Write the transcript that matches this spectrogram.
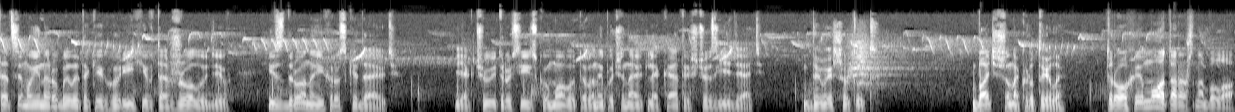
Та це мої наробили таких горіхів та жолудів, і з дрона їх розкидають. Як чують російську мову, то вони починають лякати, що з'їдять. Диви, що тут. Бач, що накрутили. Трохи моторошно було.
